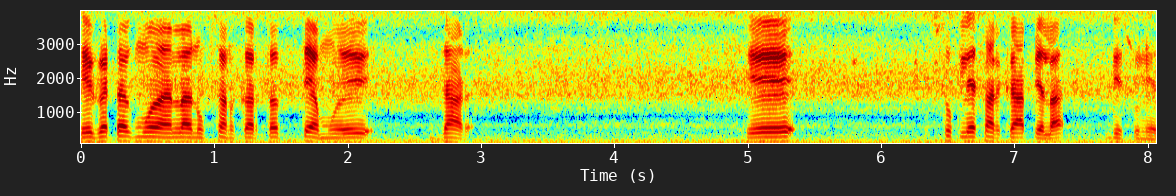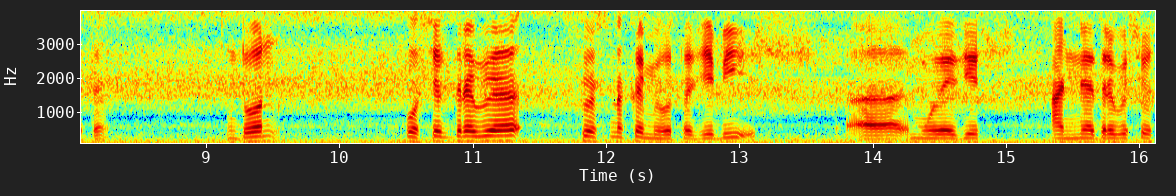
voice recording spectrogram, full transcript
हे घटक मुळांना नुकसान करतात त्यामुळे झाड हे सुकल्यासारखं आपल्याला दिसून येतं. दोन पोषक द्रव्य शोषणं कमी होतं. जे बी श- मुळे जे श- अन्य द्रव्य शोष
